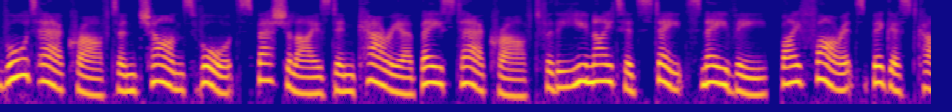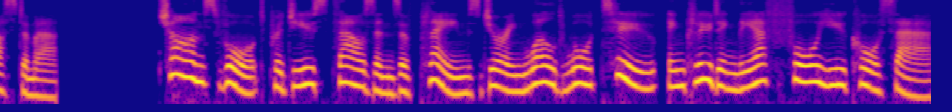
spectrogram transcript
Vought Aircraft and Chance Vought specialized in carrier-based aircraft for the United States Navy, by far its biggest customer. Chance Vought produced thousands of planes during World War II, including the F-4U Corsair.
